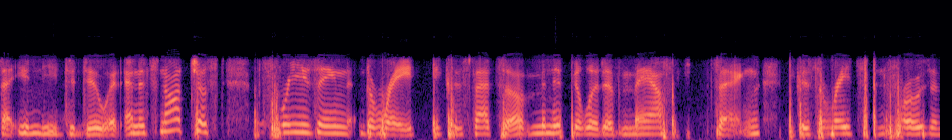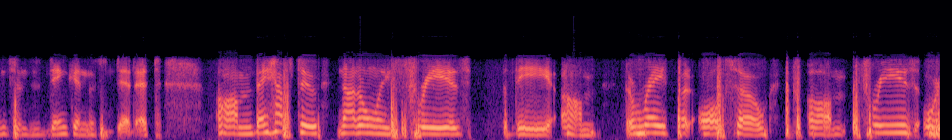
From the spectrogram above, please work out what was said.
that you need to do it. And it's not just freezing the rate because that's a manipulative math thing because the rate's been frozen since Dinkins did it. Um, they have to not only freeze the um, the rate, but also um, freeze or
